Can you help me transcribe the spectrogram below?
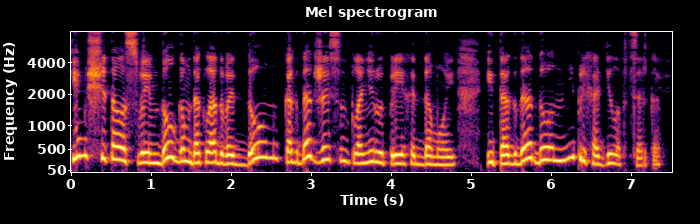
Ким считала своим долгом докладывать Дон, когда Джейсон планирует приехать домой, и тогда Дон не приходила в церковь.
